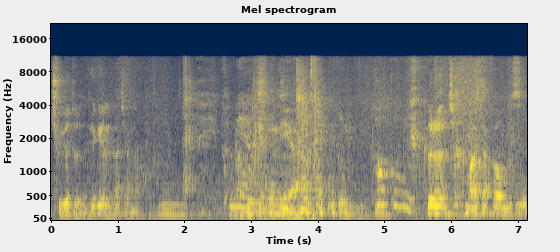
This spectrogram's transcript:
주교들은 회개를 하지 않았고 꿈이야. 꿈이야. 헛꿈이. 그런 참 안타까움이 있어요.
